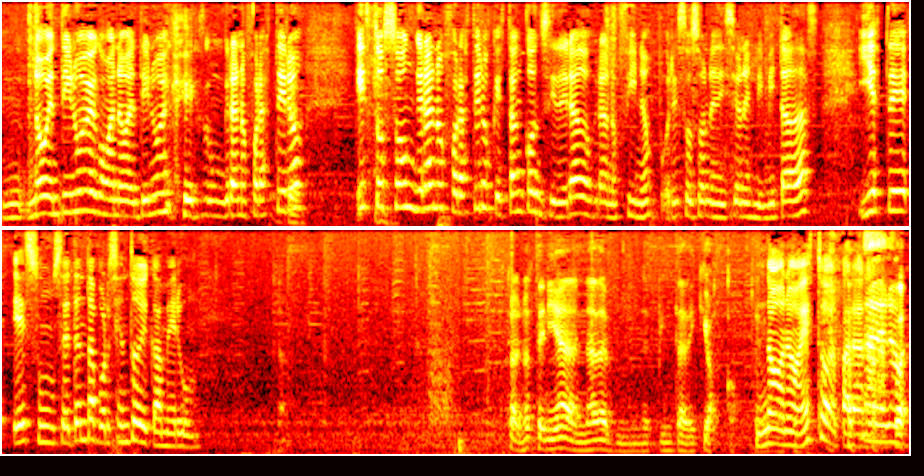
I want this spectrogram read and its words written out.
99,99 que es un grano forastero. Estos son granos forasteros que están considerados granos finos, por eso son ediciones limitadas. Y este es un 70% de Camerún. No tenía nada de pinta de kiosco. No, no, esto para Ah, nada. no.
